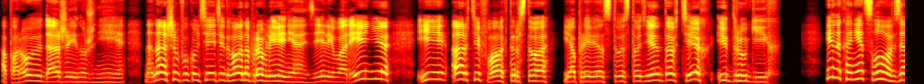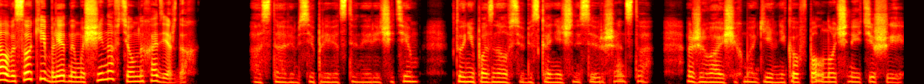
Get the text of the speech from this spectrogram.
а порою даже и нужнее. На нашем факультете два направления – зельеварение и артефакторство. Я приветствую студентов тех и других. И, наконец, слово взял высокий, бледный мужчина в темных одеждах. Оставим все приветственные речи тем, кто не познал всю бесконечность совершенства. оживающих могильников в полночной тиши,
